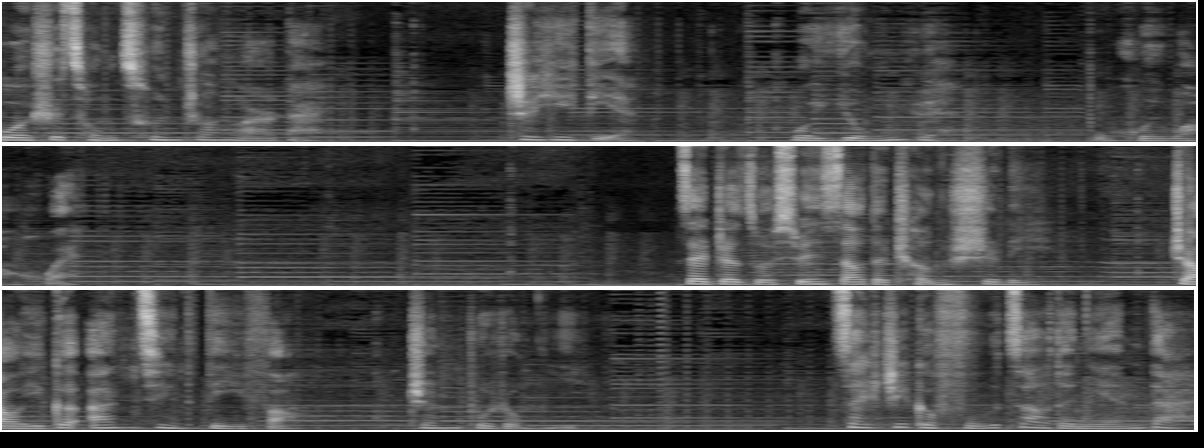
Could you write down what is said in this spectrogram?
我是从村庄而来，这一点我永远不会忘怀。在这座喧嚣的城市里，找一个安静的地方真不容易。在这个浮躁的年代，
